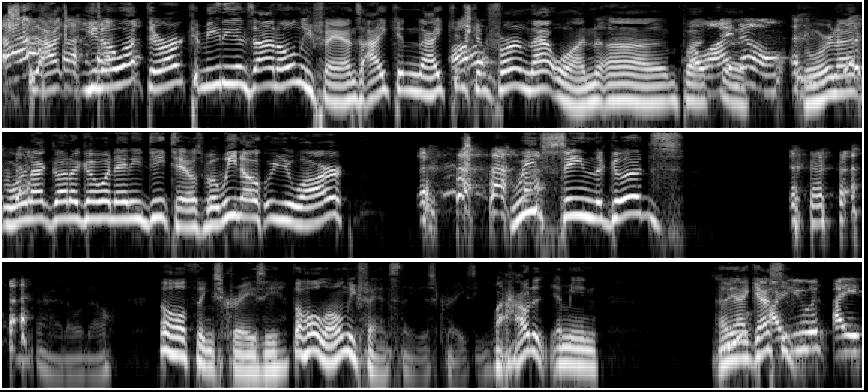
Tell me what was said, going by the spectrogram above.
I, you know what? There are comedians on OnlyFans. I can I can Oh. confirm that one. Uh, but oh, I uh, know. we're not we're not gonna go in any details. But we know who you are. We've seen the goods. I don't know. The whole thing's crazy. The whole OnlyFans thing is crazy. Wow, how did I mean? I mean, I guess Are you? I.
